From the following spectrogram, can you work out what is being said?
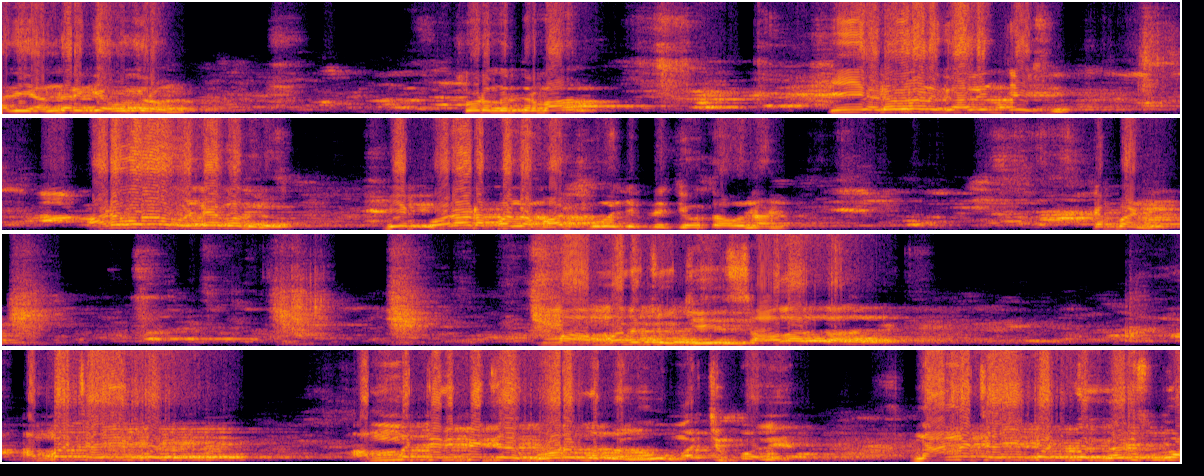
అది అందరికీ అవసరం. చూడు మిత్రమా ఈ అడవులను గాలించేసి అడవుల్లో ఉండే బదులు మీ పోరాట పనులు మార్చుకోమని చెప్పి నేను చెబుతా ఉన్నాను. చెప్పండి. మా అమ్మను చూసి చాలా కాలం అమ్మ చేయిపట్టు అమ్మ తిరిపించిన గోరముద్దలు మర్చిపోలేదు. నాన్న చేయి పట్టుకుని నడుస్తూ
